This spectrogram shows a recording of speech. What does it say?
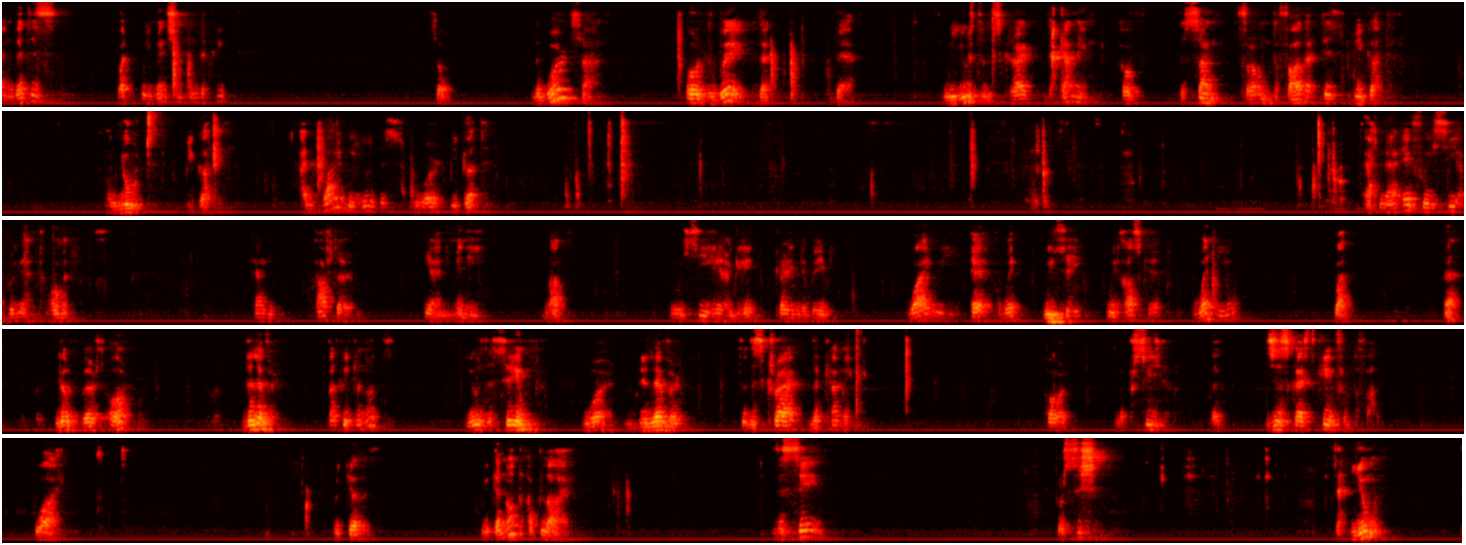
And that is what we mentioned in the creed. So, the word son, or the way that the, we use to describe the coming of the son from the father, is begotten. Mawlud, begotten. And why we use this word begotten? Now, if we see a brilliant woman, and after yeah many months, we see her again carrying a baby. Why we, eh, when we say, we ask her, when you, what? Huh? Give birth or deliver. But we cannot use the same word, deliver, to describe the coming or the procedure that Jesus Christ came from the Father. Why? Because we cannot apply the same precision, the human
